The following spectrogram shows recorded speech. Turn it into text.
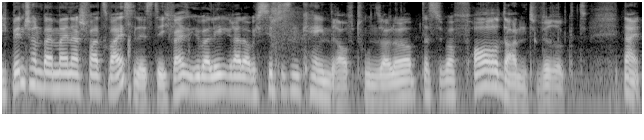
ich bin schon bei meiner Schwarz-Weiß-Liste. Ich weiß, ich überlege gerade, ob ich Citizen Kane drauf tun soll oder ob das überfordernd wirkt. Nein,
